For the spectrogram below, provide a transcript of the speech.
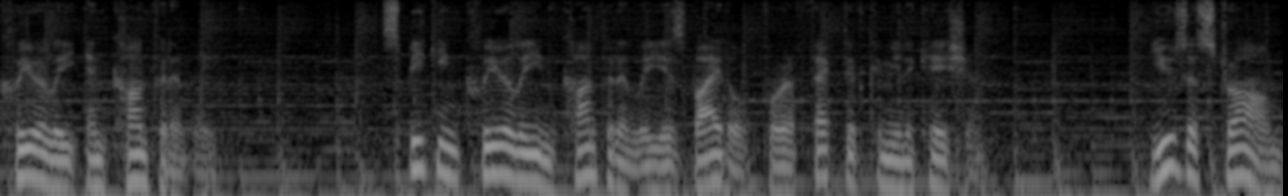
clearly and confidently. Speaking clearly and confidently is vital for effective communication. Use a strong,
